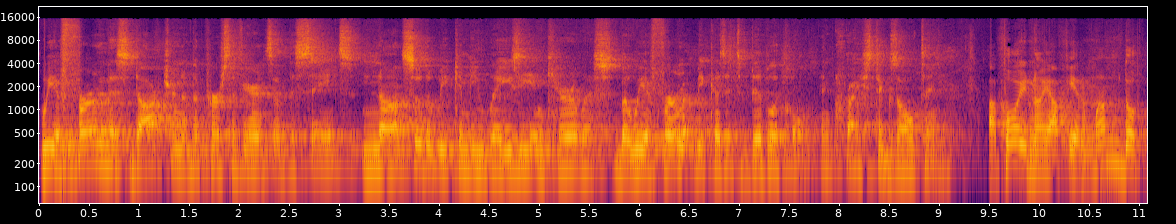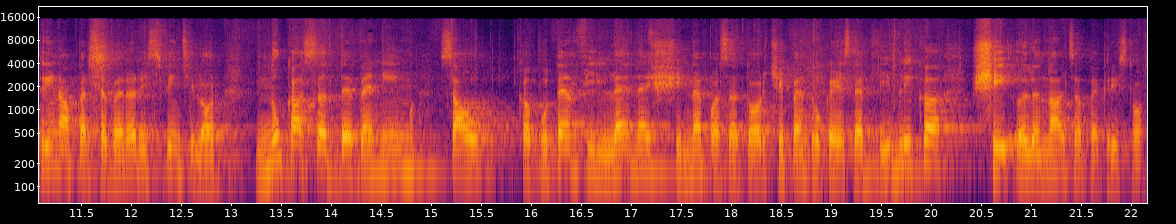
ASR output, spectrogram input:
we affirm this doctrine of the perseverance of the saints not so that we can be lazy and careless, but we affirm it because it's biblical and Christ exalting. Apoi, noi afirmăm doctrina perseverării sfinților nu ca să devenim sau că putem fi leneși și nepăsători, ci pentru că este biblică și îl înalță pe Hristos.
